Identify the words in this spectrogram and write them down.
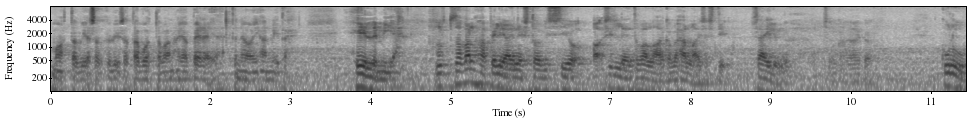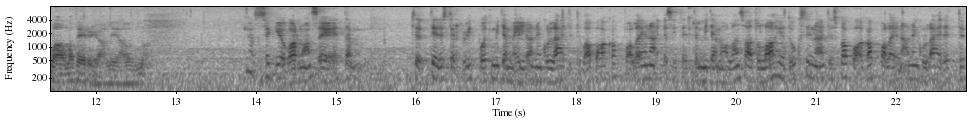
mahtavia yli sata vuotta vanhoja pelejä, että ne on ihan niitä helmiä. Mutta tuota vanhaa peliaineistoa on vissi jo silleen tavallaan aika vähänlaisesti säilynyt. Se on aika kuluvaa materiaalia ollut. No, sekin on varmaan se, että se tietysti riippuu, että mitä meille on niin kuin lähetetty vapaa-kappaleina ja sitten, että mitä me ollaan saatu lahjoituksina. Että jos vapaa-kappaleina on niin kuin lähetetty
